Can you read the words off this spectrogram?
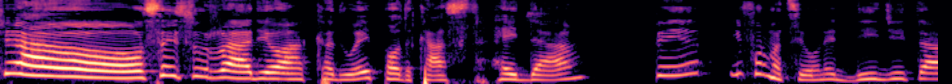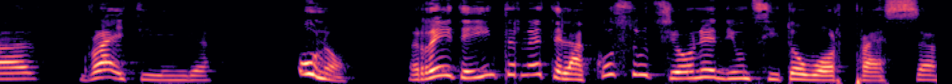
Ciao, sei su Radio H2 Podcast Down per informazione digital writing. 1. Rete internet e la costruzione di un sito WordPress.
